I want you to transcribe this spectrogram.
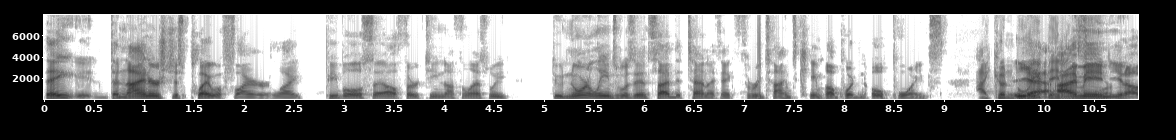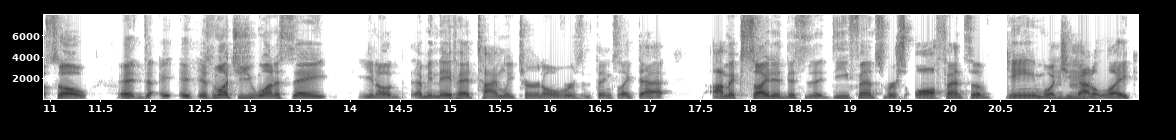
They eh, the Niners just play with fire. Like people will say, "Oh, 13 nothing last week." Dude, New Orleans was inside the 10, I think, 3 times came up with no points. I couldn't believe Yeah, I mean, score. you know, so it, it- as much as you want to say, you know, I mean, they've had timely turnovers and things like that. I'm excited. This is a defense versus offensive game, what you Mhm. got to like.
